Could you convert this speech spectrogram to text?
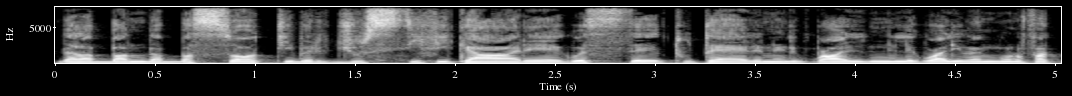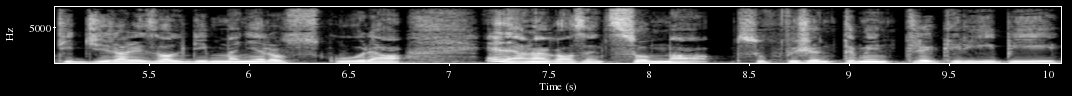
dalla banda Bassotti per giustificare queste tutele nelle quali, nelle quali vengono fatti girare i soldi in maniera oscura ed è una cosa insomma sufficientemente creepy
